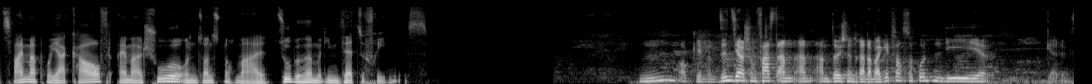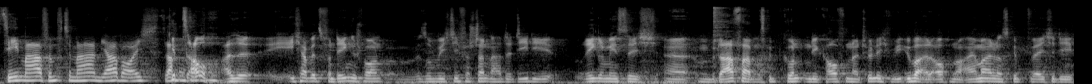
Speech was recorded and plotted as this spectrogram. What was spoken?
zweimal pro Jahr kauft, einmal Schuhe und sonst nochmal Zubehör, mit ihm sehr zufrieden ist. Hm, okay, dann sind Sie ja schon fast am, am, am Durchschnitt dran. Aber gibt es auch so Kunden, die zehnmal, 15 Mal im Jahr bei euch Sachen Gibt's auch. Also ich habe jetzt von denen gesprochen, so wie ich dich verstanden hatte, die, die regelmäßig äh, einen Bedarf haben. Es gibt Kunden, die kaufen natürlich wie überall auch nur einmal. Und es gibt welche, die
